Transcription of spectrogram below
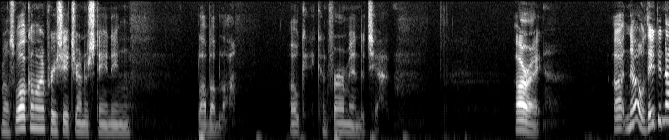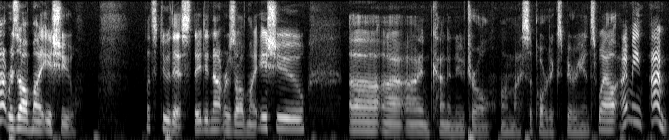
most welcome. I appreciate your understanding. Blah, blah, blah. Okay, confirm into chat. All right. Uh, no, they did not resolve my issue. Let's do this. They did not resolve my issue. Uh, I'm kind of neutral on my support experience. Well, I mean, I'm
